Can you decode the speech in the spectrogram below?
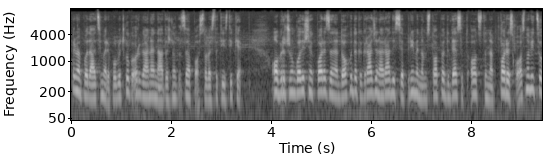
prema podacima Republičkog organa nadležnog za poslove statistike. Obračun godišnjeg poreza na dohodak građana radi se primjenom stope od 10% na porezku osnovicu,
